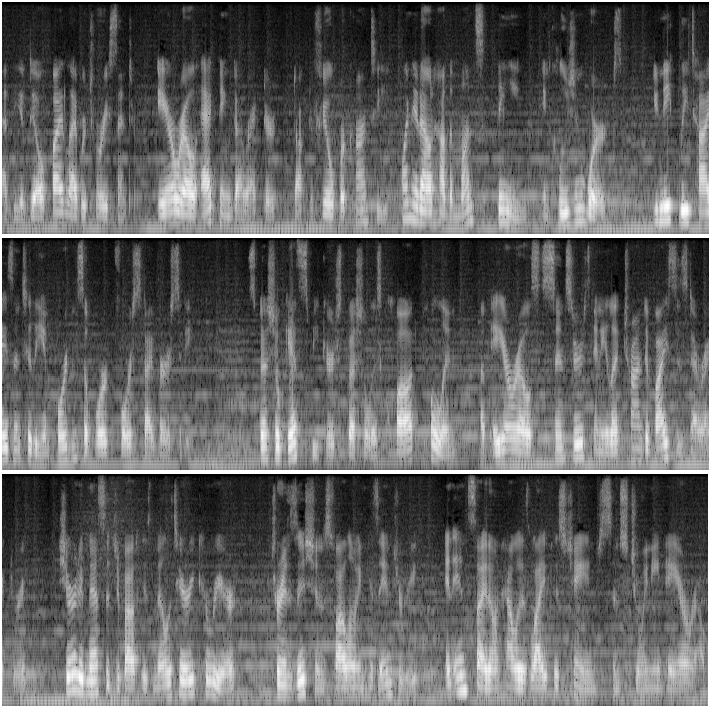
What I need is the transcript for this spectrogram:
at the Adelphi Laboratory Center. ARL Acting Director, Dr. Phil Perconti, pointed out how the month's theme, Inclusion Works, uniquely ties into the importance of workforce diversity. Special guest speaker, Specialist Claude Pullen of ARL's Sensors and Electron Devices Directorate, shared a message about his military career, transitions following his injury, and insight on how his life has changed since joining ARL.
